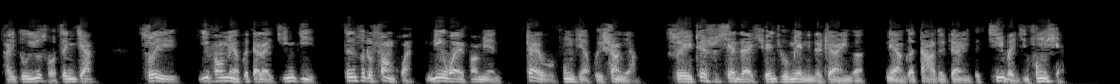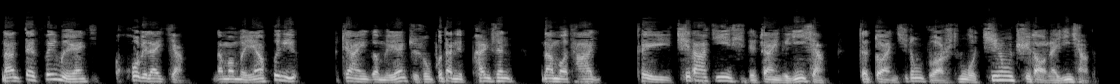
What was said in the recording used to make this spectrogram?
它都有所增加。所以一方面会带来经济增速的放缓，另外一方面债务风险会上扬。所以这是现在全球面临的这样一个两个大的这样一个基本性风险。那在非美元货币来讲，那么美元汇率这样一个美元指数不断的攀升，那么它对其他经济体的这样一个影响。在短期中，主要是通过金融渠道来影响的。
